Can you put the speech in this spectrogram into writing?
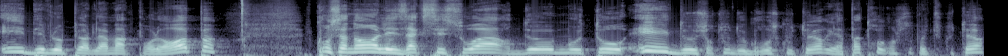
et développeur de la marque pour l'Europe. Concernant les accessoires de moto et de surtout de gros scooters, il n'y a pas trop grand chose pour les scooters.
